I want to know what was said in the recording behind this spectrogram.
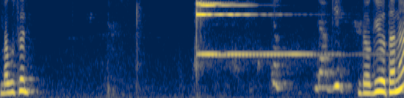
काढ बाबू चल डॉगी डॉगी होता ना?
